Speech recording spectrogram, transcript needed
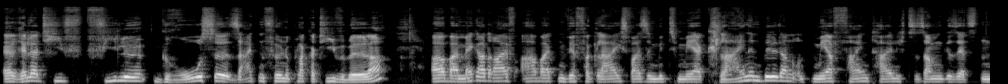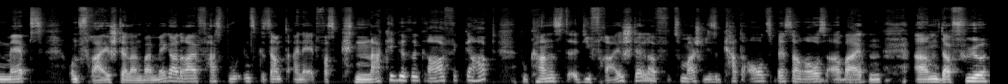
äh, relativ viele große, seitenfüllende, plakative Bilder. Äh, bei Mega Drive arbeiten wir vergleichsweise mit mehr kleinen Bildern und mehr feinteilig zusammengesetzten Maps und Freistellern. Bei Mega Drive hast du insgesamt eine etwas knackigere Grafik gehabt. Du kannst äh, die Freisteller, zum Beispiel diese Cutouts, besser rausarbeiten. Ähm, dafür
